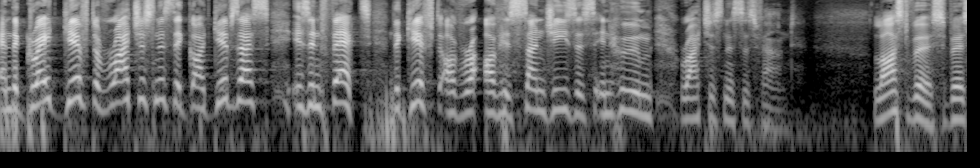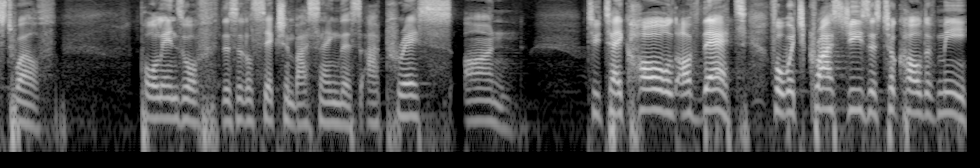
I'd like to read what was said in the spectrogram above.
and the great gift of righteousness that God gives us is, in fact, the gift of, of his son Jesus, in whom righteousness is found. Last verse, verse 12. Paul ends off this little section by saying this I press on to take hold of that for which Christ Jesus took hold of me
